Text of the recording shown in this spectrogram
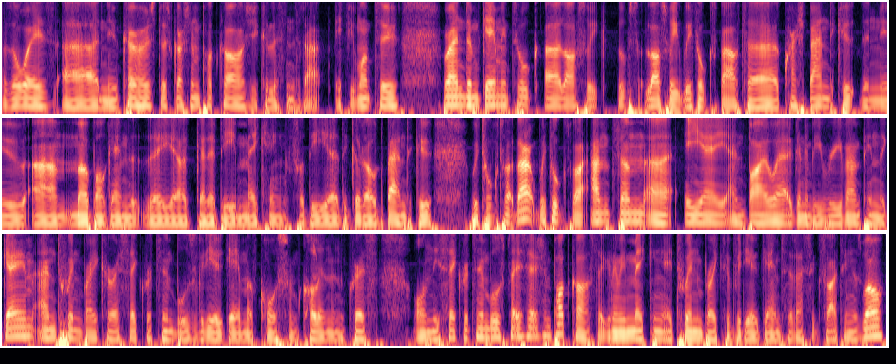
As always, new co-host discussion podcast. You can listen to that if you want to. Random gaming talk. last week, oops, last week we talked about Crash Bandicoot, the new um, mobile game that they are going to be making for the the good old Bandicoot. We talked about that. We talked about Anthem. Uh, EA and BioWare are going to be revamping the game, and Twin Breaker, a Sacred Symbols video game, of course, from Colin and Chris on the Sacred Symbols PlayStation podcast. They're going to be making a Twin Breaker video game, so that's exciting as well.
